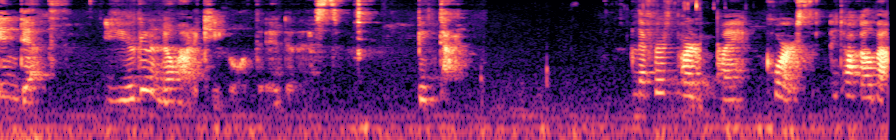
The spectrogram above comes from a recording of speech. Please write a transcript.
in depth. You're going to know how to Kegel at the end of this. Big time. In the first part of my course, I talk all about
